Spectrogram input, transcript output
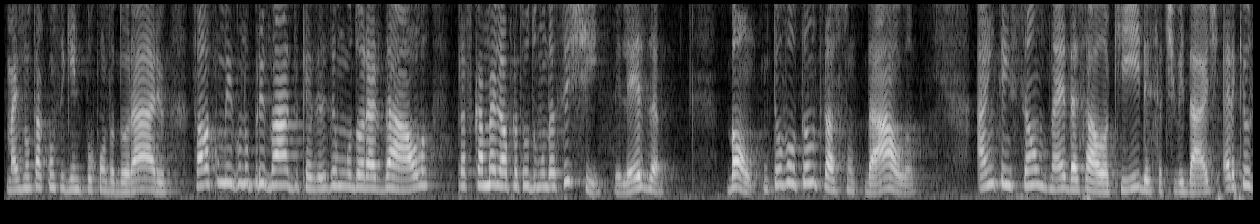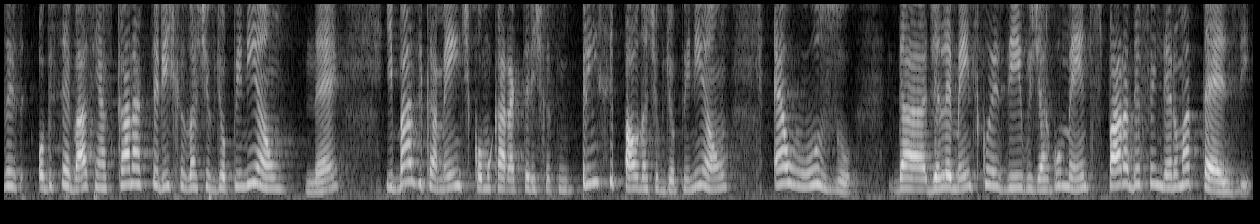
mas não está conseguindo por conta do horário, fala comigo no privado, que às vezes eu mudo o horário da aula para ficar melhor para todo mundo assistir, beleza? Bom, então voltando para o assunto da aula, a intenção né, dessa aula aqui, dessa atividade, era que vocês observassem as características do artigo de opinião, né? E basicamente, como característica assim, principal do artigo de opinião, é o uso da, de elementos coesivos, de argumentos para defender uma tese.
